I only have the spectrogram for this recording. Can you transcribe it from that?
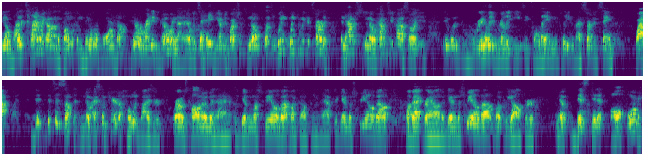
you know, by the time I got on the phone with them, they were warmed up. They were ready to go. And I would say, hey, do you have any questions? No, let's, when, when can we get started? And how much, you know, how much do you cost? So it, it was really, really easy to land these leads. And I started saying, wow, this, this is something, you know, as compared to Home Advisor, where I was calling them and I have to give them a spiel about my company, and I have to give them a spiel about my background, and give them a spiel about what we offer. You know, this did it all for me.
